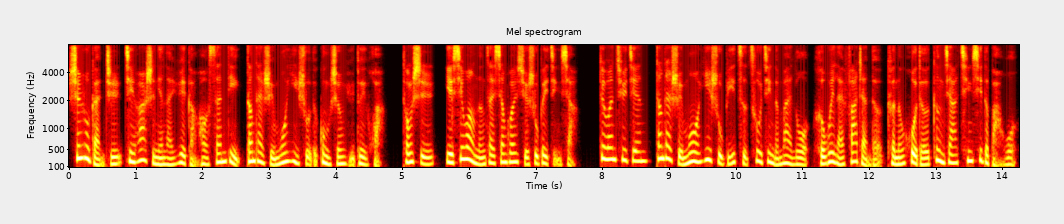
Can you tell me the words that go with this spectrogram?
深入感知近二十年来粤港澳三地当代水墨艺术的共生与对话。同时，也希望能在相关学术背景下，对湾区间当代水墨艺术彼此促进的脉络和未来发展的可能获得更加清晰的把握。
